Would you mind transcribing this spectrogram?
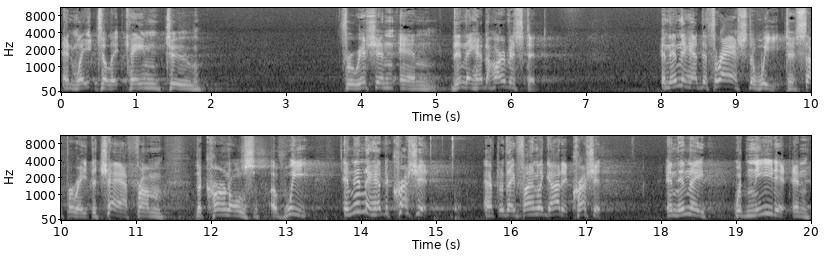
and wait till it came to fruition and then they had to harvest it. And then they had to thrash the wheat to separate the chaff from the kernels of wheat. And then they had to crush it after they finally got it, crush it. And then they would knead it and,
